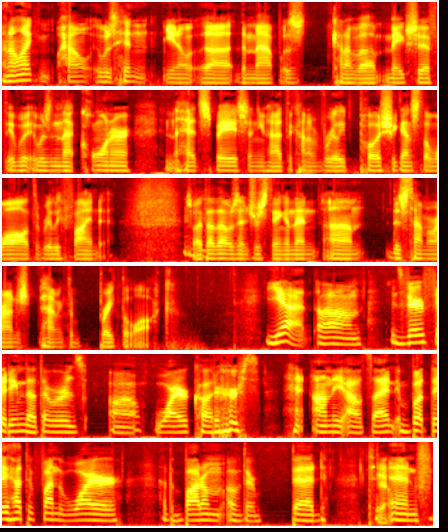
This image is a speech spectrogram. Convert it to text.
and I like how it was hidden. You know, uh, the map was kind of a makeshift. It, w- it was in that corner in the headspace, and you had to kind of really push against the wall to really find it. So I thought that was interesting. And then um, this time around, just having to break the lock. Yeah, um, it's very fitting that there was uh, wire cutters on the outside, but they had to find the wire at the bottom of their bed to, Yeah. and f-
